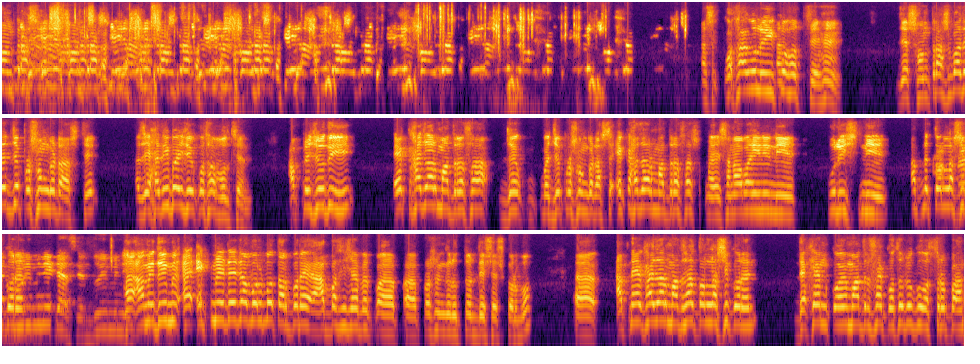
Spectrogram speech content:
সন্ত্রাস এই যে সন্ত্রাস এই যে সন্ত্রাস এই যে সন্ত্রাস এই যে সন্ত্রাস এই যে সন্ত্রাস এই যে সন্ত্রাস আচ্ছা কথাগুলো ইকো হচ্ছে হ্যাঁ। যে সন্ত্রাসবাদের যে প্রসঙ্গটা আসছে যে হাদি ভাই যে কথা বলছেন আপনি যদি এক হাজার মাদ্রাসা যে যে প্রসঙ্গটা আসছে এক হাজার মাদ্রাসা সেনাবাহিনী নিয়ে পুলিশ নিয়ে আপনি তল্লাশি করেন। হ্যাঁ, আমি দুই এক মিনিট এটা বলব তারপরে আব্বাস হিসাবে প্রসঙ্গের উত্তর দিয়ে শেষ করব। আহ, আপনি এক হাজার মাদ্রাসা তল্লাশি করেন দেখেন কয় মাদ্রাসায় কতটুকু অস্ত্র পান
